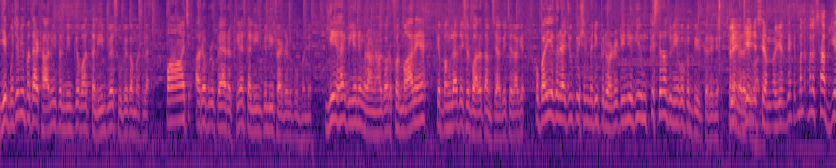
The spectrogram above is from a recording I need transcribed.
ये मुझे भी पता है अठारहवीं तरमीम के बाद तलीम जो है सूबे का मसला है। पाँच अरब रुपए रखे हैं तलीम के लिए फेडरल हुकूमत ने। यह है वी एन इमरान खान का और फरमा रहे हैं कि बांग्लादेश और भारत हमसे आगे चला गया। और भाई अगर एजुकेशन मेरी प्रायोरिटी नहीं होगी हम किस तरह दुनिया को कम्पीट करेंगे? चले ये जैसे हम ये देखें मलिक साहब ये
